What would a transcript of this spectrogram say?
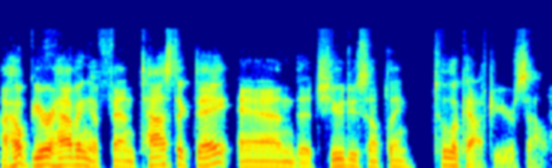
I hope you're having a fantastic day and that you do something to look after yourself.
